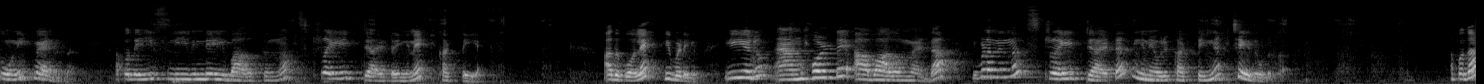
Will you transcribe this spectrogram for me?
തുണി വേണ്ടത്. അപ്പൊ ദേ ഈ സ്ലീവിന്റെ ഈ ഭാഗത്ത് നിന്ന് സ്ട്രെയിറ്റ് ആയിട്ട് ഇങ്ങനെ കട്ട് ചെയ്യാം. അതുപോലെ ഇവിടെയും. ഈ ഒരു ആംഹോളിന്റെ ആ ഭാഗം വേണ്ട. ഇവിടെ നിന്ന് സ്ട്രെയിറ്റ് ആയിട്ട് ഇങ്ങനെ ഒരു കട്ടിങ് ചെയ്ത് കൊടുക്കാം അപ്പൊ ദാ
